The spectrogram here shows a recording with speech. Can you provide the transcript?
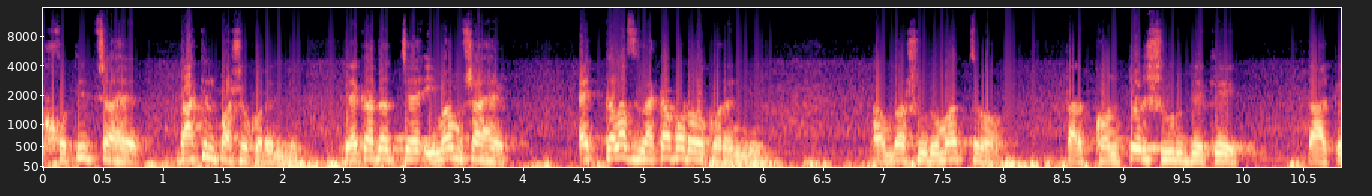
খতিব সাহেব দাখিল পাশও করেননি। দেখা যাচ্ছে ইমাম সাহেব এক ক্লাস লেখাপড়াও করেননি। আমরা শুধুমাত্র তার কণ্ঠের সুর দেখে তাকে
